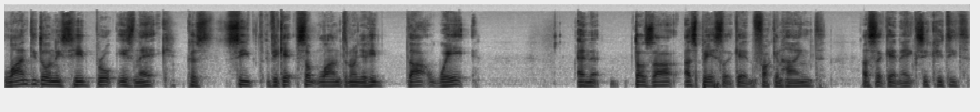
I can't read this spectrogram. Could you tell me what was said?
Landed on his head, broke his neck. Because, see, if you get something landing on your head, that weight and it does that, that's basically getting fucking hanged. That's like getting executed.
